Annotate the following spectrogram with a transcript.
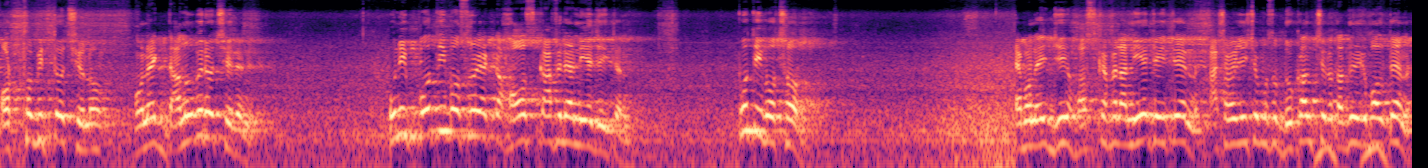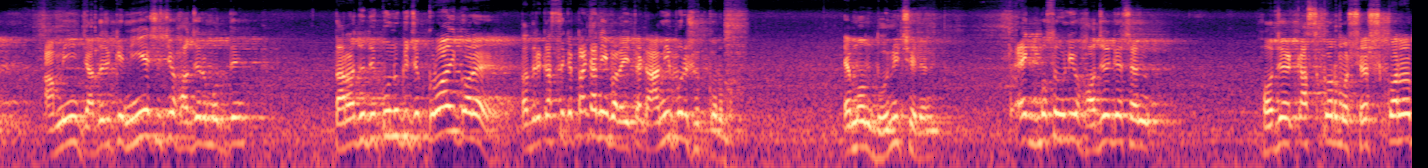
অর্থবিত্ত ছিল, অনেক দানবীরও ছিলেন। উনি প্রতি বছর একটা হজ কাফেলা নিয়ে যেতেন প্রতি বছর। এবং এই যে হজ কাফেলা নিয়ে যেতেন আশেপাশে যে সমস্ত দোকান ছিল, তাদেরকে বলতেন, আমি যাদেরকে নিয়ে এসেছি হজের মধ্যে, তারা যদি কোনো কিছু ক্রয় করে, তাদের কাছ থেকে টাকা নিবার এই টাকা আমি পরিশোধ করব। এমন ধনী ছিলেন। এক বছর উনি হজে গেছেন। হজের কাজকর্ম শেষ করার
